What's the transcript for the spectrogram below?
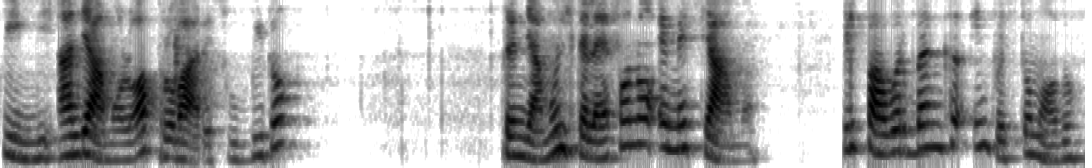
Quindi andiamolo a provare subito. Prendiamo il telefono e mettiamo il power bank in questo modo.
